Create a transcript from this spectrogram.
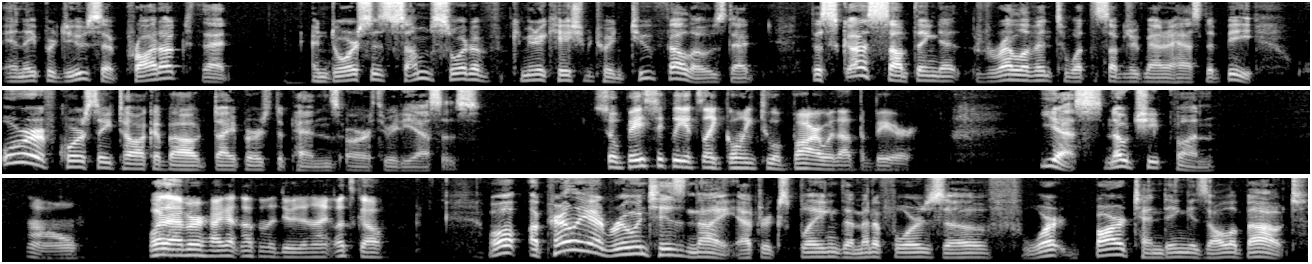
and they produce a product that endorses some sort of communication between two fellows that discuss something that's relevant to what the subject matter has to be. Or, of course, they talk about diapers, depends, or 3DSs. So basically, it's like going to a bar without the beer. Yes, no cheap fun. Oh, Whatever. I got nothing to do tonight. Let's go. Well, apparently I ruined his night after explaining the metaphors of what bartending is all about.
